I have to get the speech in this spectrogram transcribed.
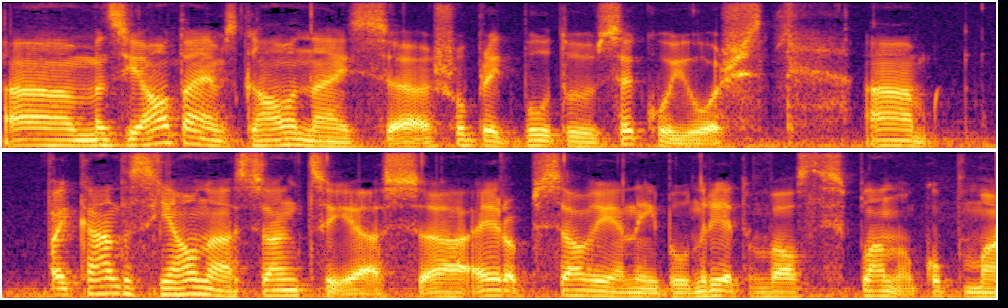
Uh, mans jautājums galvenais uh, šobrīd būtu sekojošs. Um, Vai kādas jaunās sankcijas uh, Eiropas Savienība un Rietumu valstis plāno kopumā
